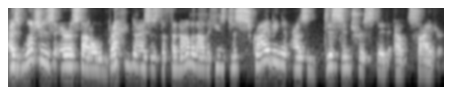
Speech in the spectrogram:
as much as Aristotle recognizes the phenomenon, he's describing it as a disinterested outsider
